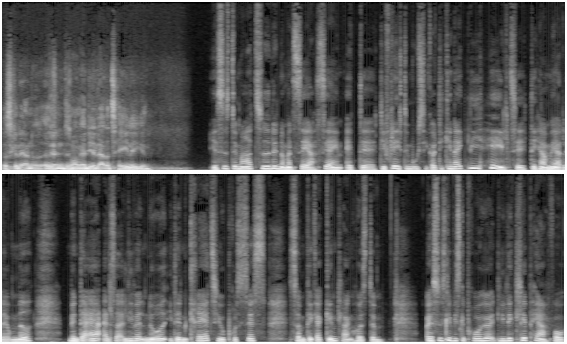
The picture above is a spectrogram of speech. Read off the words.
der skal lære noget. Altså, sådan, det er som om, jeg lige har lært at tale igen. Jeg synes, det er meget tydeligt, når man ser serien, at øh, de fleste musikere, de kender ikke lige helt til det her med at lave med. Men der er altså alligevel noget i den kreative proces, som vækker genklang hos dem. Og jeg synes lige, vi skal prøve at høre et lille klip her, hvor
